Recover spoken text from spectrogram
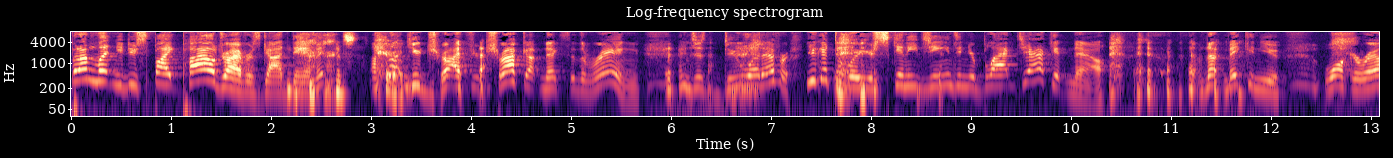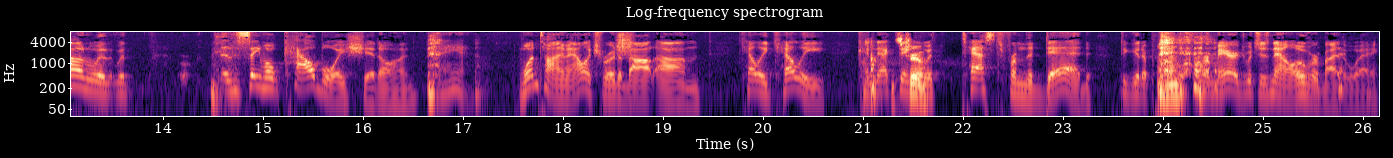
but I'm letting you do Spike pile drivers. God damn it! I'm letting you drive your truck up next to the ring and just do whatever. You get to wear your skinny jeans and your black jacket now. I'm not making you walk around with with the same old cowboy shit on. Man, one time Alex wrote about um, Kelly Kelly connecting with Test from the dead to get a approval for her marriage, which is now over, by the way.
